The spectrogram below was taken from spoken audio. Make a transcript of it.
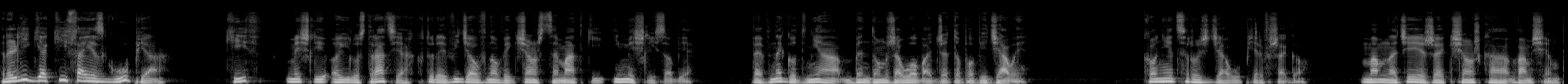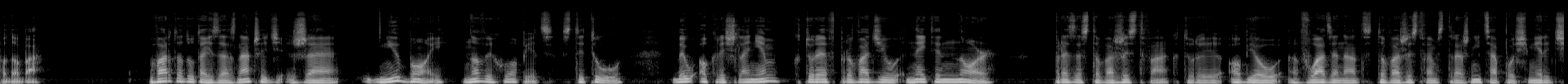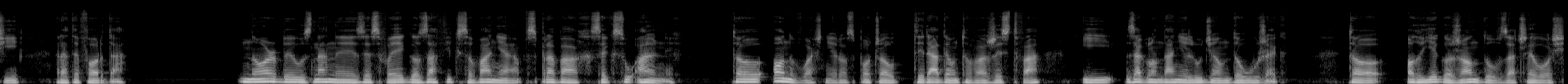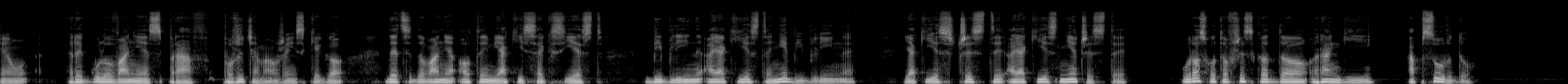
Religia Keitha jest głupia. Keith myśli o ilustracjach, które widział w nowej książce matki i myśli sobie: Pewnego dnia będą żałować, że to powiedziały. Koniec rozdziału pierwszego. Mam nadzieję, że książka Wam się podoba. Warto tutaj zaznaczyć, że New Boy, nowy chłopiec z tytułu, był określeniem, które wprowadził Nathan Knorr, prezes towarzystwa, który objął władzę nad Towarzystwem Strażnica po śmierci Rateforda. Knorr był znany ze swojego zafiksowania w sprawach seksualnych. To on właśnie rozpoczął tyradę towarzystwa i zaglądanie ludziom do łóżek. To od jego rządów zaczęło się regulowanie spraw pożycia małżeńskiego, decydowania o tym, jaki seks jest biblijny, a jaki jest niebiblijny, jaki jest czysty, a jaki jest nieczysty. Urosło to wszystko do rangi absurdu.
